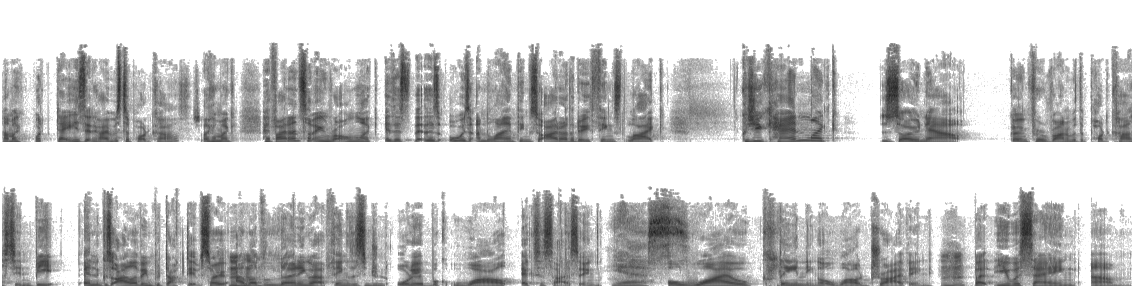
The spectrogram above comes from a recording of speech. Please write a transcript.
I'm like, what day is it? Have I missed a podcast? Like I'm like, have I done something wrong? Like, is this there's always underlying things. So I'd rather do things like because you can like zone out going for a run with a podcast in be and because I love being productive. So I love learning about things, listening to an audiobook while exercising. Yes. Or while cleaning or while driving. But you were saying um,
